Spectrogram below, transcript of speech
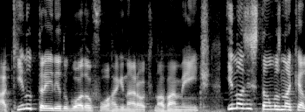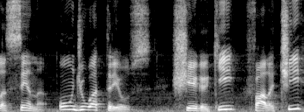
aqui no trailer do God of War Ragnarok novamente. E nós estamos naquela cena onde o Atreus chega aqui, fala Tyr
